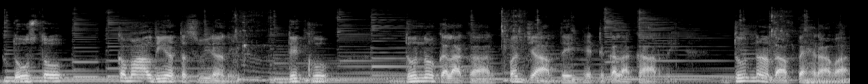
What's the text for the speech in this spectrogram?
ਦੋਸਤੋ, ਕਮਾਲ ਦੀਆਂ ਤਸਵੀਰਾਂ ਨੇ। ਦੇਖੋ, ਦੋਨੋਂ ਕਲਾਕਾਰ ਪੰਜਾਬ ਦੇ ਹਿੱਟ ਕਲਾਕਾਰ ਨੇ। ਦੋਨਾਂ ਦਾ ਪਹਿਰਾਵਾ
